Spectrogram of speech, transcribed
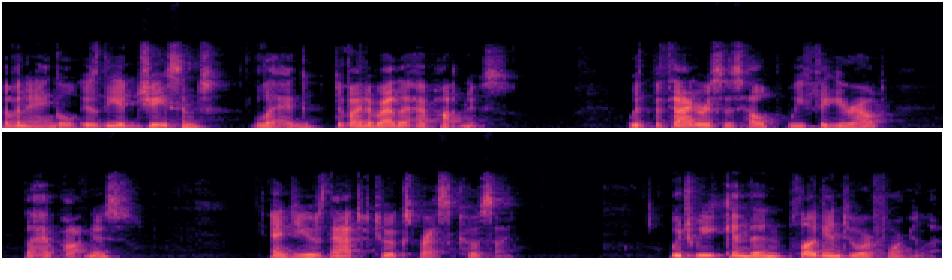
of an angle is the adjacent leg divided by the hypotenuse. With Pythagoras' help, we figure out the hypotenuse and use that to express cosine, which we can then plug into our formula.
